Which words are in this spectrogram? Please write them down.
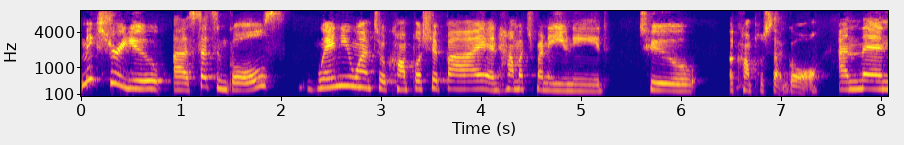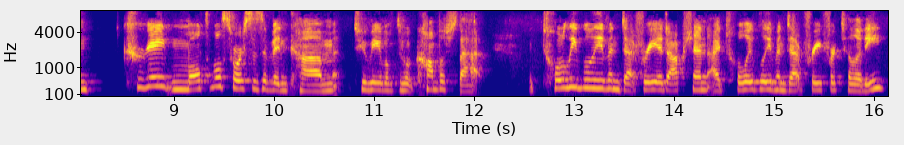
make sure you uh, set some goals. When you want to accomplish it by and how much money you need to accomplish that goal. And then create multiple sources of income to be able to accomplish that. I totally believe in debt-free adoption. I totally believe in debt-free fertility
